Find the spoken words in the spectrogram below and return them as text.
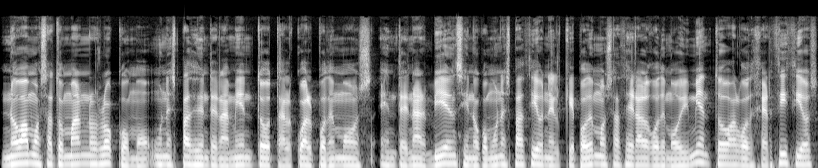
no vamos a tomárnoslo como un espacio de entrenamiento tal cual podemos entrenar bien, sino como un espacio en el que podemos hacer algo de movimiento, algo de ejercicios,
